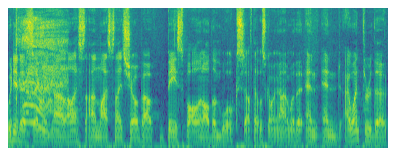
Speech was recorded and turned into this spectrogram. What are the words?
We did a segment uh, last, on last night's show about baseball and all the woke stuff that was going on with it, and and I went through the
